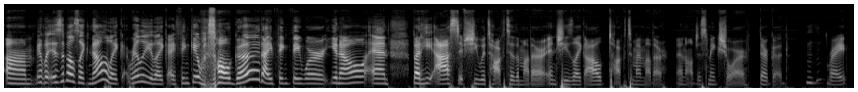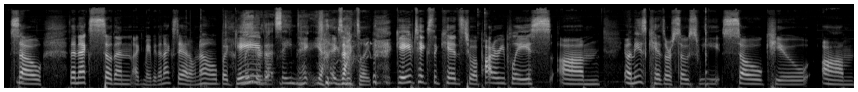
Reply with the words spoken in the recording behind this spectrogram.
um, yeah, but Isabel's like, no, like really, like I think it was all good. I think they were, you know, and but he asked if she would talk to the mother, and she's like, I'll talk to my mother, and I'll just make sure they're good, Mm-hmm. right? So the next, so then like maybe the next day, I don't know, but Gabe Later that same day. yeah, exactly. Gabe takes the kids to a pottery place. Um, and these kids are so sweet, so cute. Um,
